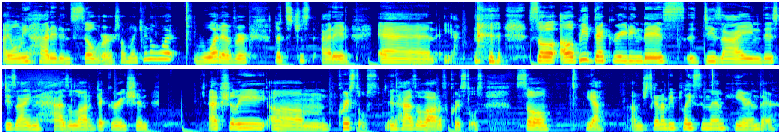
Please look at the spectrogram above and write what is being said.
I only had it in silver. So i'm like you know what? Whatever. Let's just add it. And yeah. So i'll be decorating this design. This design has a lot of decoration. Actually um crystals. It has a lot of crystals. So yeah I'm just going to be placing them here and there.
